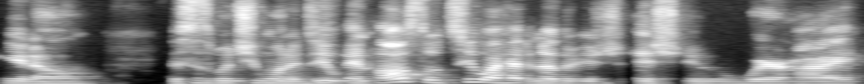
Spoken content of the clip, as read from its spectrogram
you know, this is what you want to do. And also, too, I had another is- issue where I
